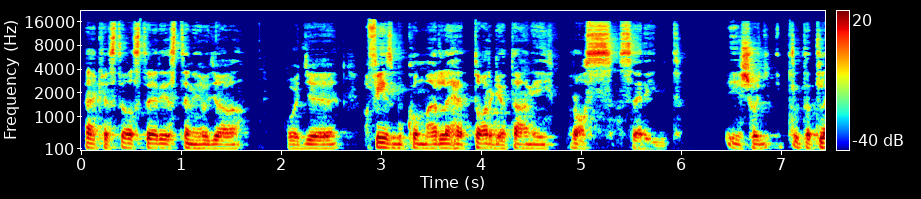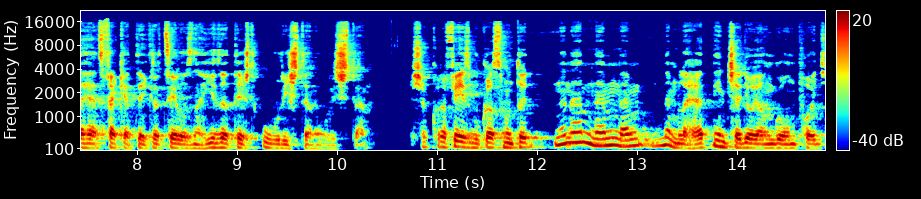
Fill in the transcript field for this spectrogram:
elkezdte azt terjeszteni, hogy a, hogy a Facebookon már lehet targetálni rassz szerint. És hogy tehát lehet feketékre célozni a hirdetést, úristen, úristen. És akkor a Facebook azt mondta, hogy nem, nem, nem, nem lehet, nincs egy olyan gomb, hogy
